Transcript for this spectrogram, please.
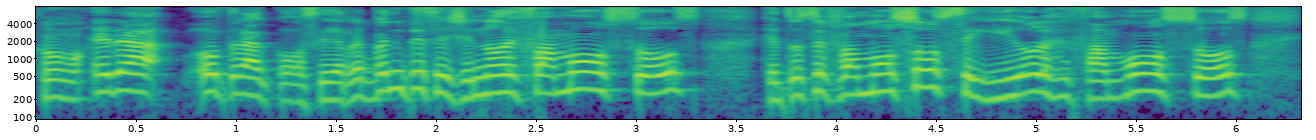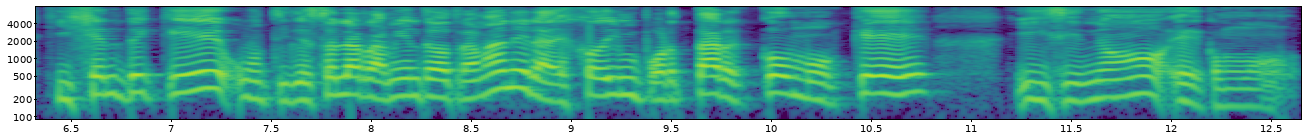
Como, era otra cosa. Y de repente se llenó de famosos, entonces famosos, seguidores de famosos, y gente que utilizó la herramienta de otra manera, dejó de importar cómo, qué, y si no, eh, como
